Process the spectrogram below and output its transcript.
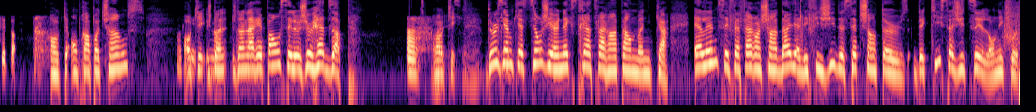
sais pas. OK, on prend pas de chance? OK, je, non. donne, je donne la réponse. C'est le jeu Heads Up. Ah, OK. Deuxième question, j'ai un extrait à te faire entendre, Monica. Ellen s'est fait faire un chandail à l'effigie de cette chanteuse. De qui s'agit-il? On écoute.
